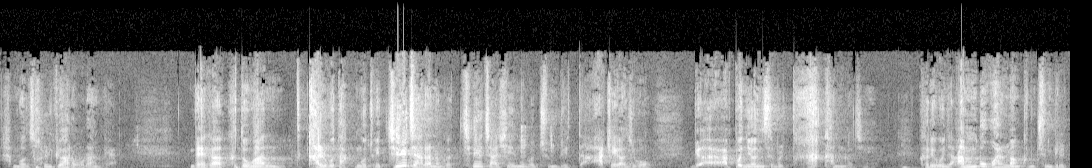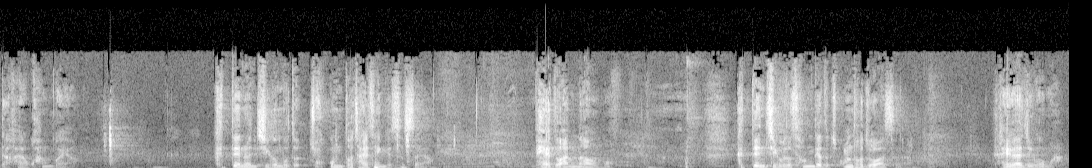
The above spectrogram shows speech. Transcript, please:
한번 설교하러 오라는 거야. 내가 그동안 갈고 닦은 것 중에 제일 잘하는 것, 제일 자신 있는 것 준비 딱 해가지고 몇 번 연습을 딱 하는 거지. 그리고 이제 안 보고 할 만큼 준비를 딱 하고 한 거야. 그때는 지금보다 조금 더 잘생겼었어요. 배도 안 나오고. 그땐 지금보다 성대도 좀 더 좋았어요. 그래가지고 막.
